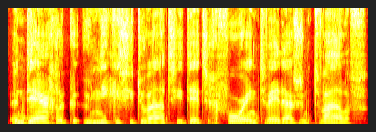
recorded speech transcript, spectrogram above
Een dergelijke unieke situatie deed zich voor in 2012.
